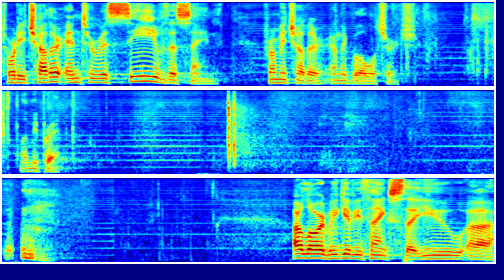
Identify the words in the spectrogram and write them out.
toward each other, and to receive the same from each other and the global church. Let me pray. Our Lord, we give you thanks that you uh,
